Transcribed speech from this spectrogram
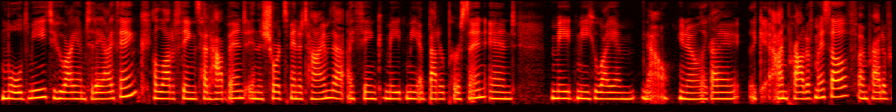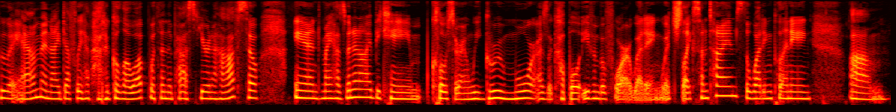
mold me to who I am today, I think. A lot of things had happened in the short span of time that I think made me a better person and made me who I am now. You know, like I like I'm proud of myself. I'm proud of who I am and I definitely have had a glow up within the past year and a half. So and my husband and I became closer and we grew more as a couple even before our wedding, which like sometimes the wedding planning um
